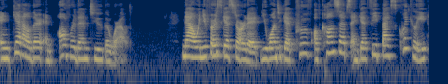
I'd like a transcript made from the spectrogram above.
and get out there and offer them to the world. Now, when you first get started, you want to get proof of concepts and get feedbacks quickly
